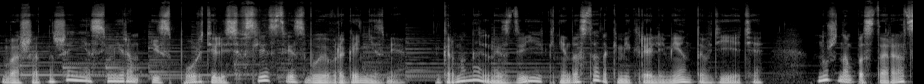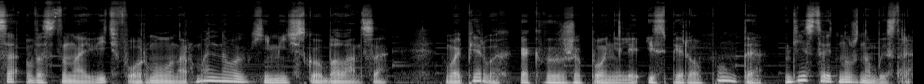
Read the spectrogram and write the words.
ваши отношения с миром испортились вследствие сбоя в организме, гормональный сдвиг, недостаток микроэлементов в диете, нужно постараться восстановить формулу нормального химического баланса – во-первых, как вы уже поняли из первого пункта, действовать нужно быстро.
